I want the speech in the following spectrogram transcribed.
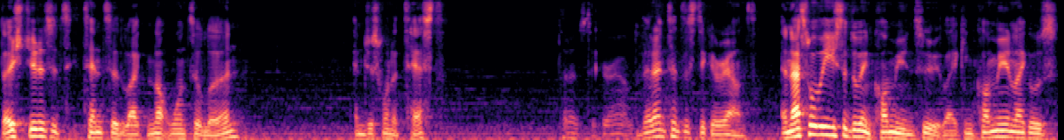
those students tend to like not want to learn and just want to test. They don't stick around. They don't tend to stick around, and that's what we used to do in commune too. Like in commune, like it was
